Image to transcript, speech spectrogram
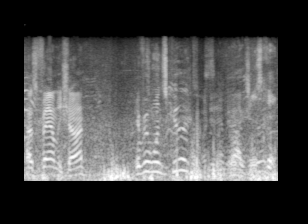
How's the family, Sean? Everyone's good. Roger's good.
